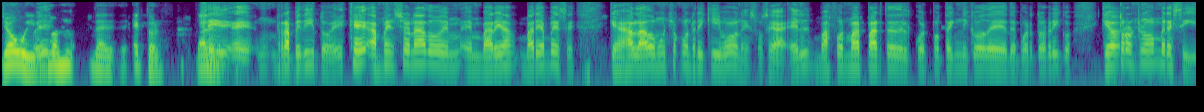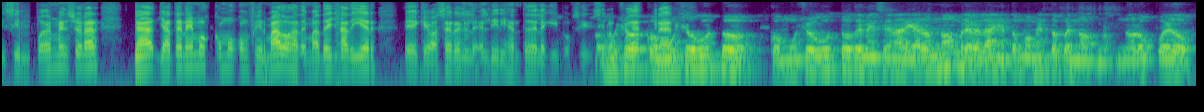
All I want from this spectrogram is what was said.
Joey, Oye. dos- de- Héctor. dale. Sí, eh, rapidito. Es que has mencionado en, en varias, varias veces que has hablado mucho con Ricky Bones. O sea, él va a formar parte del cuerpo técnico de, de Puerto Rico. ¿Qué otros nombres, si, si puedes mencionar, ya, ya tenemos como confirmados, además de Yadier, eh, que va a ser el, el dirigente del equipo? Si, Con, mucho, con mucho gusto, con mucho gusto te mencionaría los nombres, ¿verdad? En estos momentos pues no, no, no los puedo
